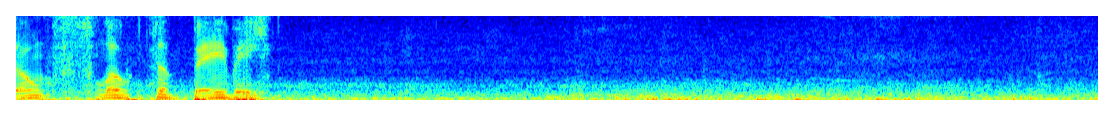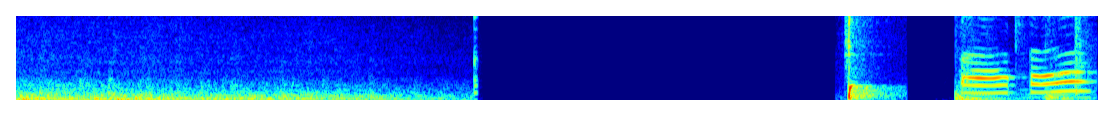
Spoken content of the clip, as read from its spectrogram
Don't float the baby. Papa?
